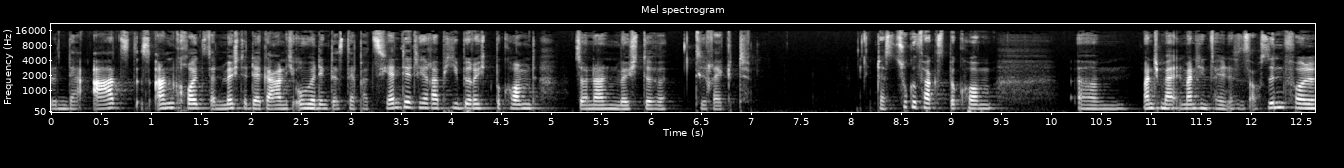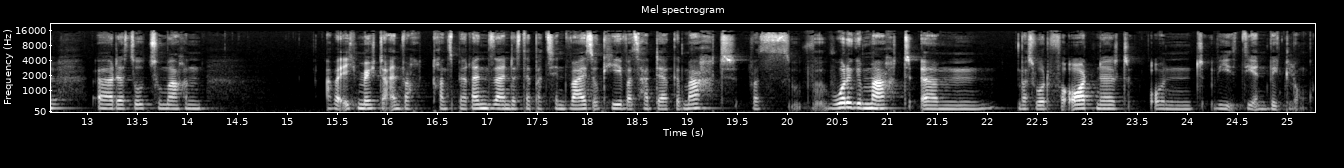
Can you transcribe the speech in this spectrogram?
wenn der Arzt es ankreuzt, dann möchte der gar nicht unbedingt, dass der Patient den Therapiebericht bekommt, sondern möchte direkt das zugefaxt bekommen. Ähm, manchmal, in manchen Fällen ist es auch sinnvoll, äh, das so zu machen. Aber ich möchte einfach transparent sein, dass der Patient weiß, okay, was hat der gemacht, was wurde gemacht, ähm, was wurde verordnet und wie ist die Entwicklung.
